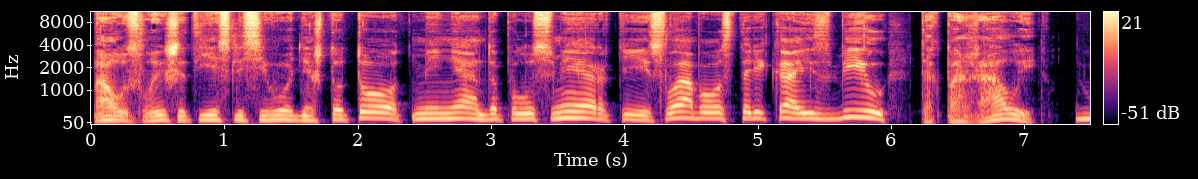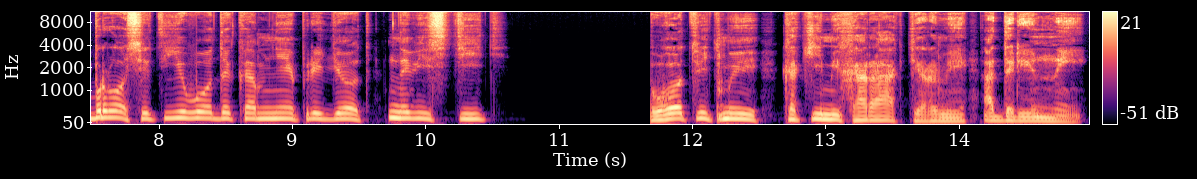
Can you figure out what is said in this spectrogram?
А услышит, если сегодня, что тот меня до полусмерти слабого старика избил, так, пожалуй, бросит его да ко мне придет навестить. Вот ведь мы какими характерами одарены.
